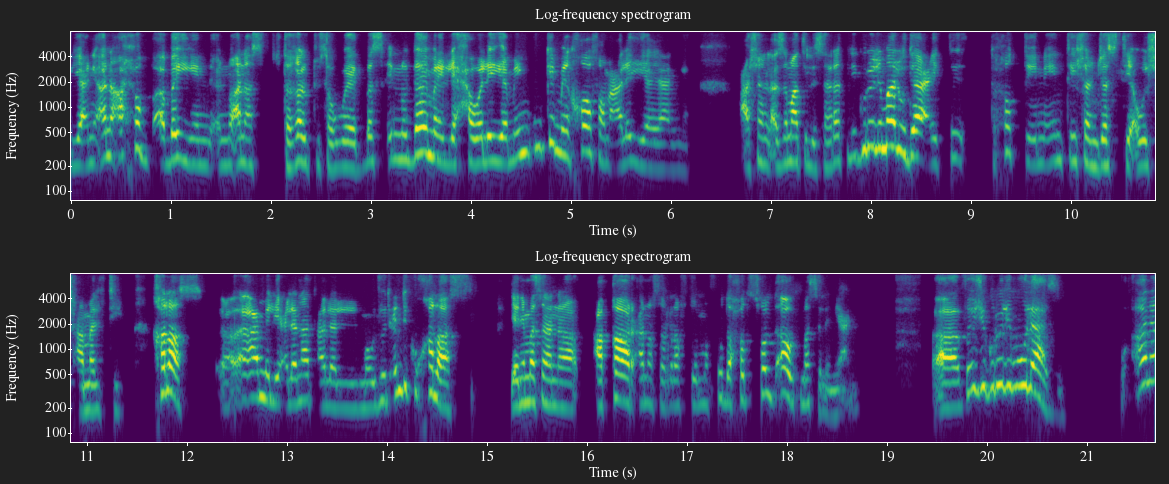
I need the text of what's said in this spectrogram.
يعني أنا أحب أبين إنه أنا اشتغلت وسويت بس إنه دائما اللي حواليا من يمكن من خوفهم علي يعني عشان الأزمات اللي صارت لي يقولوا لي ما له داعي تحطي إن أنت إيش انجزتي أو إيش عملتي. خلاص اعملي إعلانات على الموجود عندك وخلاص. يعني مثلا عقار أنا صرفته المفروض أحط sold out مثلا يعني. آه فيجي يقولوا لي مو لازم. وأنا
